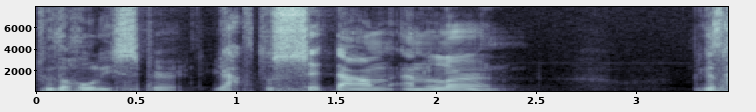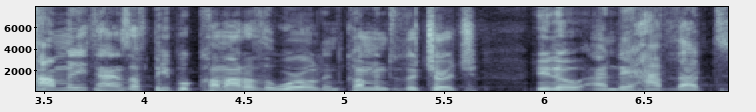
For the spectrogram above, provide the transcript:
to the Holy Spirit. You have to sit down and learn. Because how many times have people come out of the world and come into the church, you know, and they have that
